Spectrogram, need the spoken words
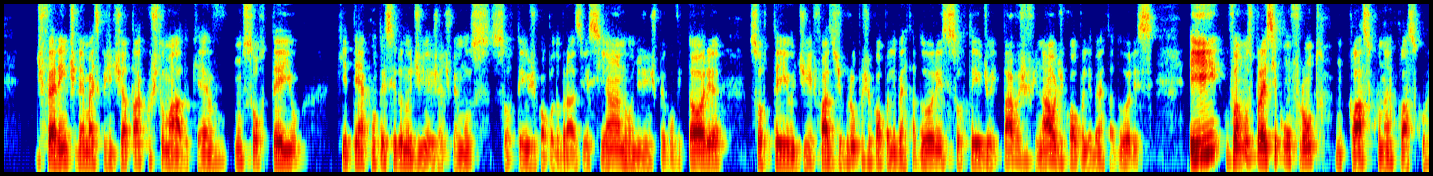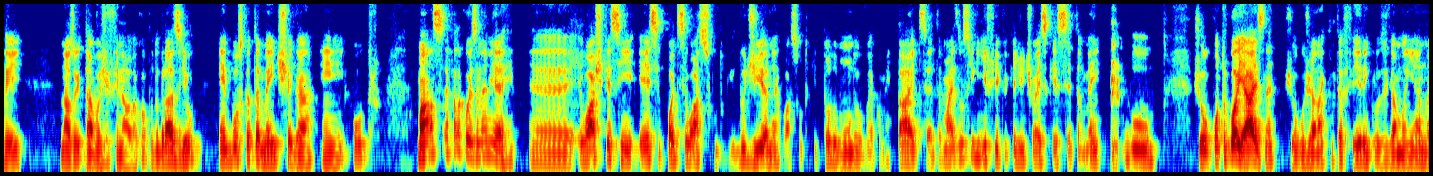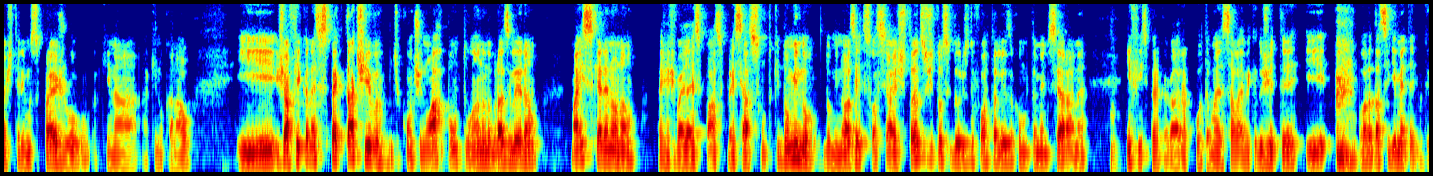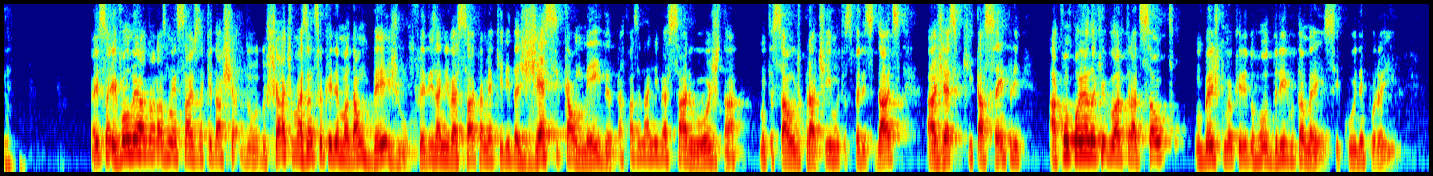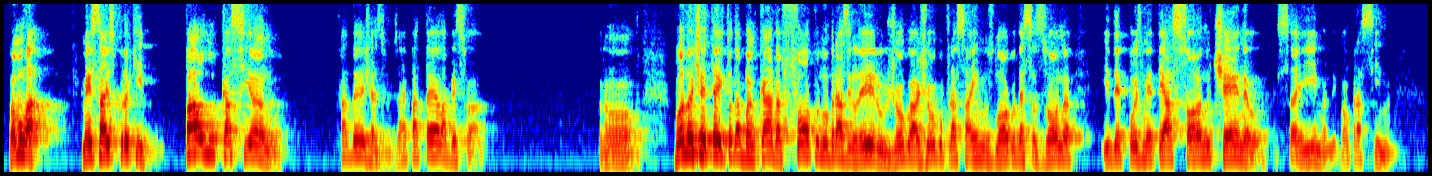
diferente, né? Mas que a gente já está acostumado, que é um sorteio que tem acontecido no dia. Já tivemos sorteios de Copa do Brasil esse ano, onde a gente pegou vitória, sorteio de fase de grupos de Copa Libertadores, sorteio de oitavas de final de Copa Libertadores. E vamos para esse confronto, um clássico, né? Clássico rei nas oitavas de final da Copa do Brasil, em busca também de chegar em outro. Mas é aquela coisa, né, MR? É, eu acho que assim, esse pode ser o assunto do dia, né? O assunto que todo mundo vai comentar, etc. Mas não significa que a gente vai esquecer também do jogo contra o Goiás, né? Jogo já na quinta-feira, inclusive amanhã nós teremos pré-jogo aqui, na, aqui no canal. E já fica nessa expectativa de continuar pontuando no Brasileirão, mas querendo ou não, a gente vai dar espaço para esse assunto que dominou, dominou as redes sociais, tanto de torcedores do Fortaleza como também do Ceará, né? Enfim, espero que a galera curta mais essa live aqui do GT e bora dar seguimento aí, meu querido. É isso aí. Vou ler agora as mensagens aqui da, do, do, chat, mas antes eu queria mandar um beijo, feliz aniversário para minha querida Jéssica Almeida. Tá fazendo aniversário hoje, tá? Muita saúde para ti, muitas felicidades. A Jéssica que está sempre acompanhando aqui o Glória e Tradição. Um beijo para meu querido Rodrigo também. Se cuidem por aí. Vamos lá. Mensagens por aqui. Paulo Cassiano. Cadê Jesus? Vai para a tela, abençoado. Pronto. Boa noite, GT e toda a bancada. Foco no brasileiro, jogo a jogo para sairmos logo dessa zona e depois meter a sola no channel. Isso aí, meu amigo. Vamos para cima.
